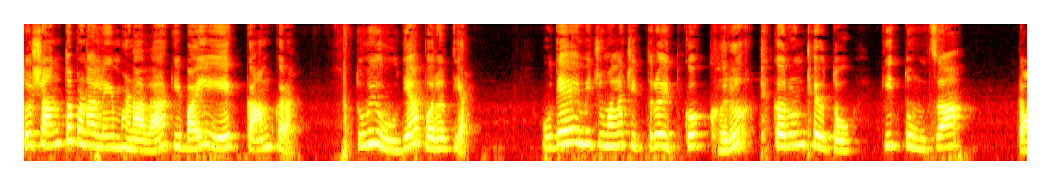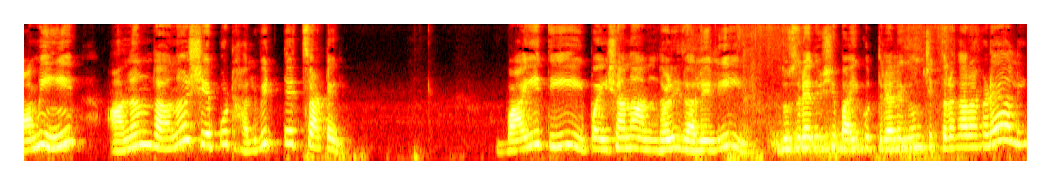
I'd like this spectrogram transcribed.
तो शांतपणाने म्हणाला की बाई एक काम करा. तुम्ही उद्या परत या. उद्या मी तुम्हाला चित्र इतकं खरं करून ठेवतो की तुमचा टॉमी आनंदानं शेपूट हलवीत तेच चाटेल. बाई ती पैशानं आंधळी झालेली. दुसऱ्या दिवशी बाई कुत्र्याला घेऊन चित्रकाराकडे आली.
